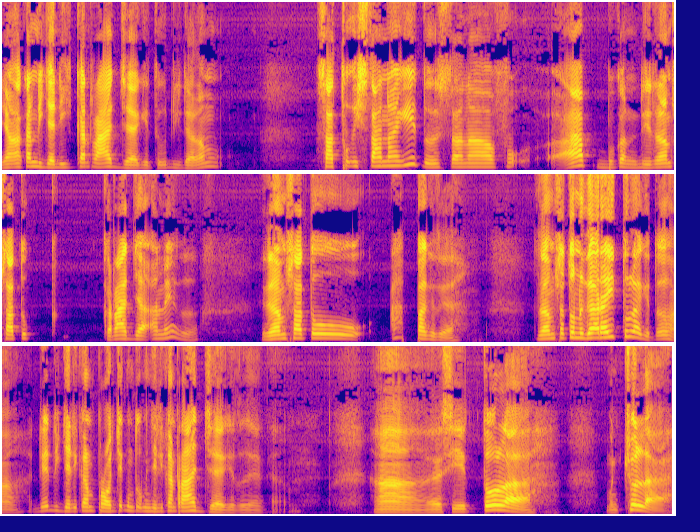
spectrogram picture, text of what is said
yang akan dijadikan raja gitu di dalam satu istana gitu istana ah bukan di dalam satu kerajaan itu. Di dalam satu apa gitu ya. Dalam satu negara itulah gitu. Dia dijadikan project untuk menjadikan raja gitu ya kan. Nah dari situlah muncullah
